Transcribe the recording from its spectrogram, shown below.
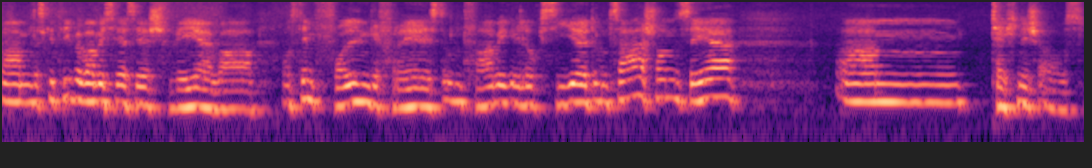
ähm, das Getriebe war bisher sehr schwer, war aus dem Vollen gefräst und farbig eloxiert und sah schon sehr ähm, technisch aus.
